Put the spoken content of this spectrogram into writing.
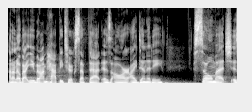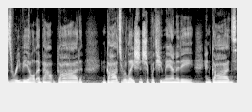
I don't know about you, but I'm happy to accept that as our identity. So much is revealed about God and God's relationship with humanity and God's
